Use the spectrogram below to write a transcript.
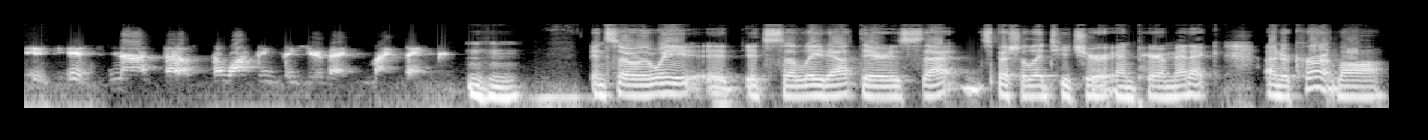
it, it's not the, the whopping figure that you might think. Mm-hmm. And so the way it, it's uh, laid out there is that special ed teacher and paramedic under current law,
